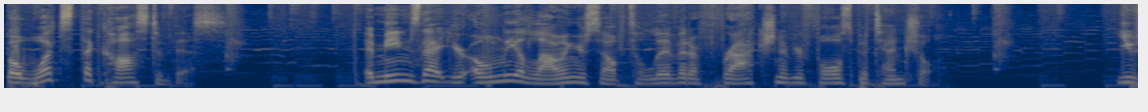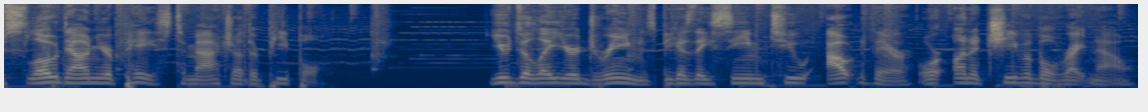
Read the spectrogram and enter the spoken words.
But what's the cost of this? It means that you're only allowing yourself to live at a fraction of your fullest potential. You slow down your pace to match other people. You delay your dreams because they seem too out there or unachievable right now.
